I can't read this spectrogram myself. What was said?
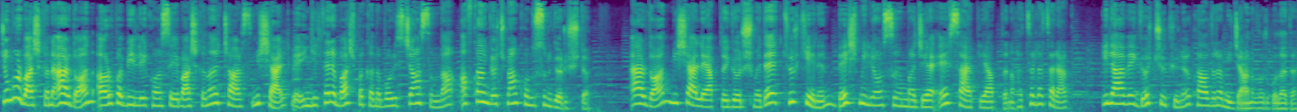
Cumhurbaşkanı Erdoğan, Avrupa Birliği Konseyi Başkanı Charles Michel ve İngiltere Başbakanı Boris Johnson'la Afgan göçmen konusunu görüştü. Erdoğan, Michel'le yaptığı görüşmede Türkiye'nin 5 milyon sığınmacıya ev sahipliği yaptığını hatırlatarak ilave göç yükünü kaldıramayacağını vurguladı.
